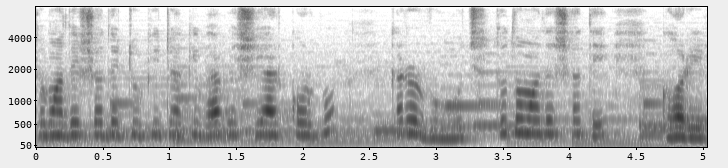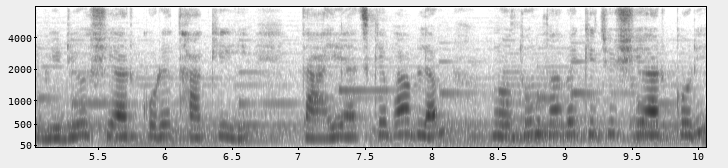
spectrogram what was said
তোমাদের সাথে টুকিটাকিভাবে শেয়ার করব। কারণ রোজ তো তোমাদের সাথে ঘরের ভিডিও শেয়ার করে থাকি তাই আজকে ভাবলাম নতুনভাবে কিছু শেয়ার করি।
